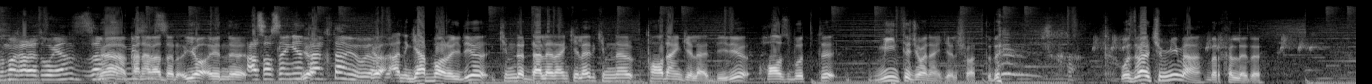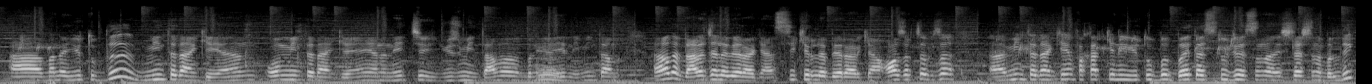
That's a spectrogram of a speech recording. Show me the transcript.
Nima g'alati bo'lgani siz ham qanaqadir yo'q endi asoslangan tanqid ham yo'q u Yo, yoqda? ani gap bor edi kimdir daladan keladi kimdir tog'dan keladi deydi hozir bu yerda mingta joydan kelishyaptida. O'zim ham tushunmayman bir xillada mana youtubeda mingtadan keyin o'n mingtadan keyin yana necha yuz mingtami bilmayman Hmm. ellik mingtami qanaqadir darajalar berar ekan stikerlar berar ekan hozircha biza a, mingtadan keyin faqatgina youtube beta studiyasini ishlashini bildik.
